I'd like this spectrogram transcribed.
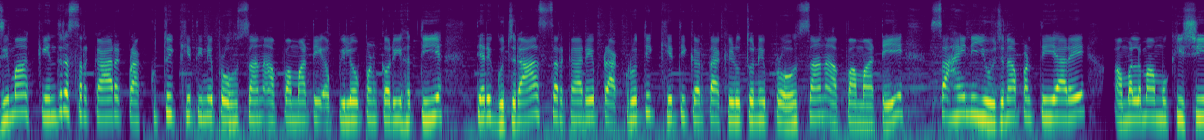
જેમાં કેન્દ્ર સરકાર પ્રાકૃતિક ખેતીને પ્રોત્સાહન આપવા માટે અપીલો પણ કરી હતી. ત્યારે ગુજરાત સરકારે પ્રાકૃતિક ખેતી કરતા ખેડૂતોને પ્રોત્સાહન આપવા માટે સહાયની યોજના પણ તૈયારે અમલમાં મૂકી છે.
